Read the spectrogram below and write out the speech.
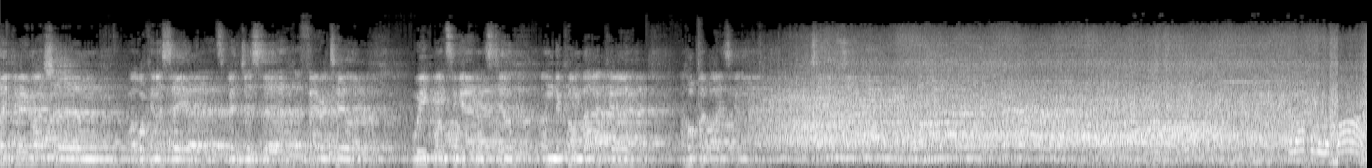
Thank you very much. Um, well, what can I say? Uh, it's been just a, a fairy tale week once again. Still on the comeback. Uh, I hope my body's gonna. The bomb?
